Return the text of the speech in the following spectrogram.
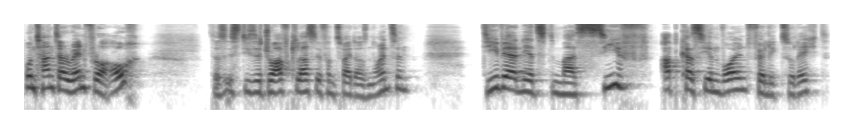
und Hunter Renfro auch. Das ist diese Draft-Klasse von 2019. Die werden jetzt massiv abkassieren wollen, völlig zu Recht.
